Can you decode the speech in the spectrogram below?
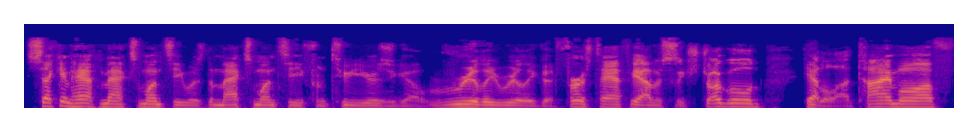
second half Max Muncy was the Max Muncy from two years ago. Really, really good. First half, he obviously struggled. He had a lot of time off.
